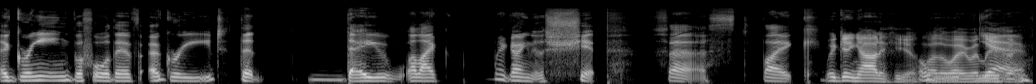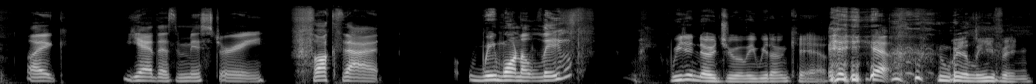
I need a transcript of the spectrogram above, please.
agreeing before they've agreed that they are like, we're going to the ship first. Like, We're getting out of here, by the Oh, way. We're yeah. leaving. like, yeah, there's a mystery. Fuck that. We want to live? We didn't know Julie. We don't care. yeah. We're leaving.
